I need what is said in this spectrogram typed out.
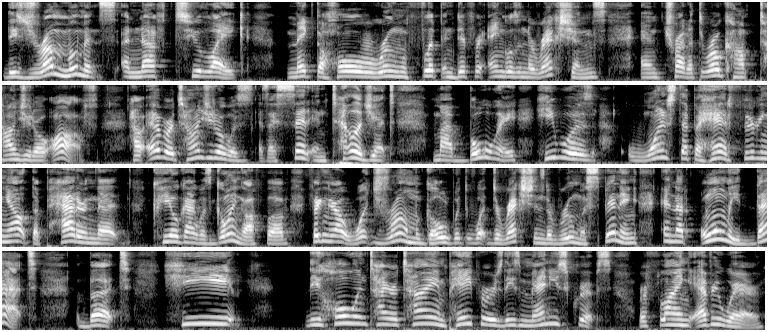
these drum movements enough to like make the whole room flip in different angles and directions and try to throw Tanjiro off. However, Tanjiro was, as I said, intelligent. My boy, he was one step ahead, figuring out the pattern that Kyogai was going off of, figuring out what drum go with what direction the room was spinning, and not only that, but he the whole entire time papers these manuscripts were flying everywhere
